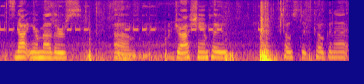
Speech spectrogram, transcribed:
It's not your mother's um, dry shampoo, toasted coconut.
